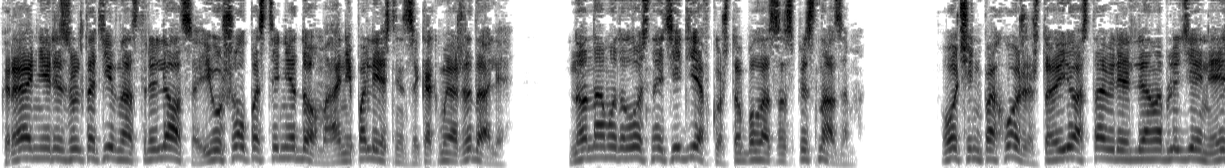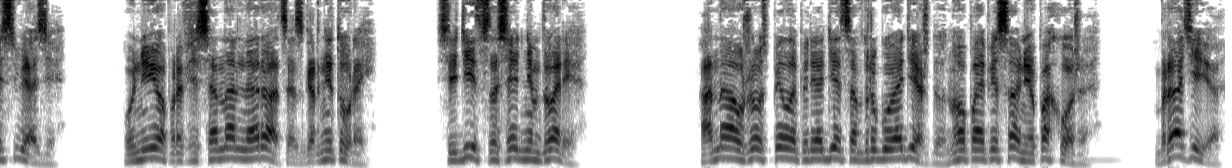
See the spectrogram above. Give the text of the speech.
Крайне результативно стрелялся и ушел по стене дома, а не по лестнице, как мы ожидали. Но нам удалось найти девку, что была со спецназом. Очень похоже, что ее оставили для наблюдения и связи. У нее профессиональная рация с гарнитурой. Сидит в соседнем дворе. Она уже успела переодеться в другую одежду, но по описанию похоже. Брать ее?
